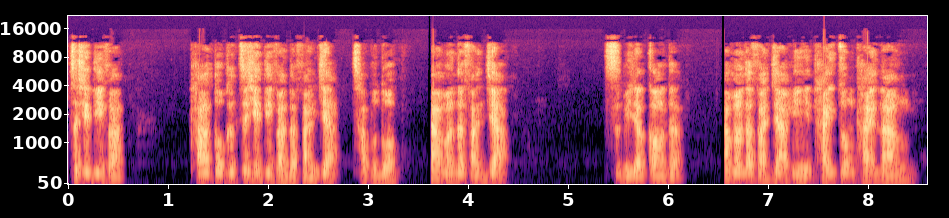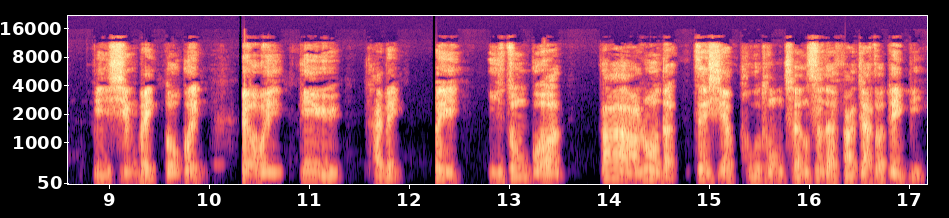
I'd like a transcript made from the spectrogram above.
这些地方，它都跟这些地方的房价差不多。厦门的房价是比较高的，厦门的房价比台中、台南、比新北都贵，略微低于台北。所以以中国。大陆的这些普通城市的房价做对比，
